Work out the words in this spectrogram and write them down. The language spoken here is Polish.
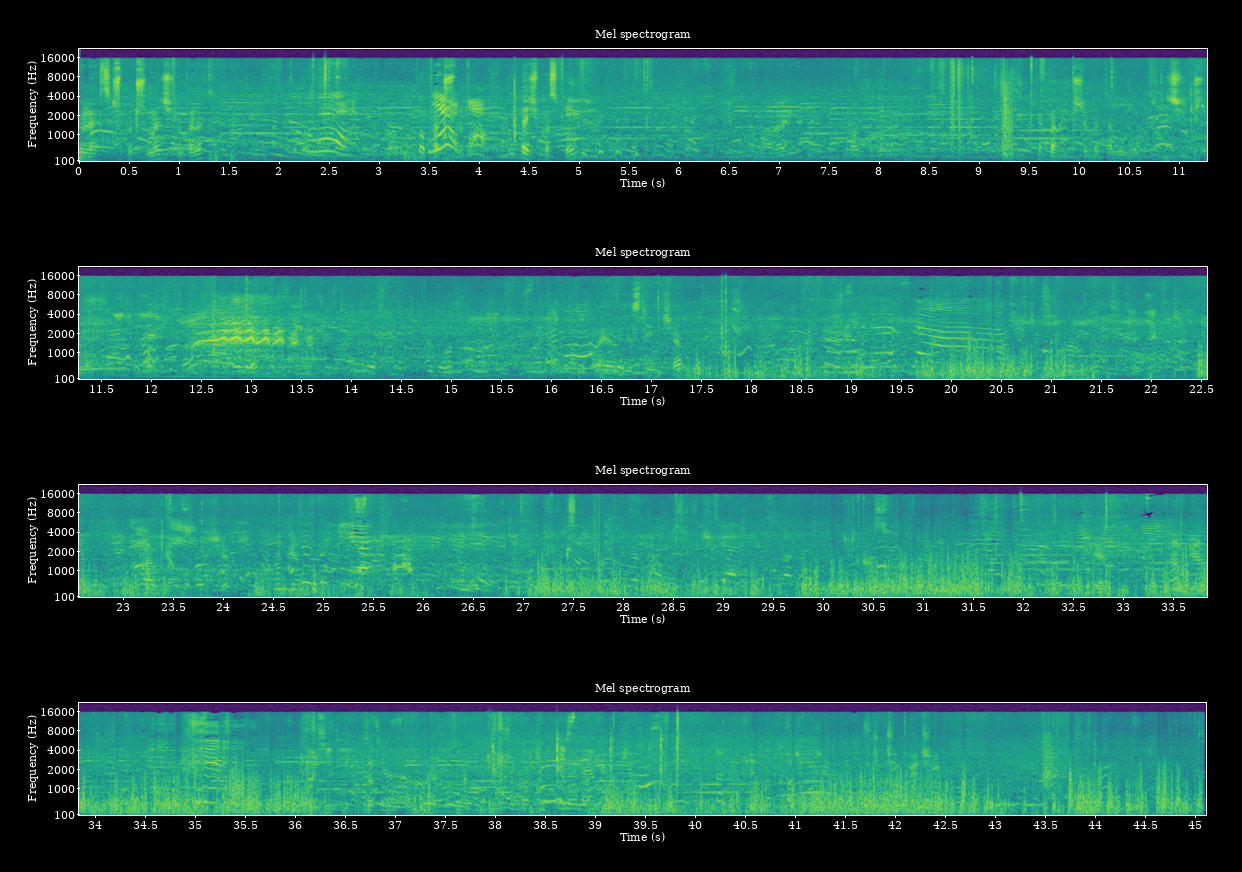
Jula, chcesz potrzymać aparat? Nie. Popatrz. Weź pospół. Chyba trzeba tam dotknąć. Trzymaj. A ja robię zdjęcia.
